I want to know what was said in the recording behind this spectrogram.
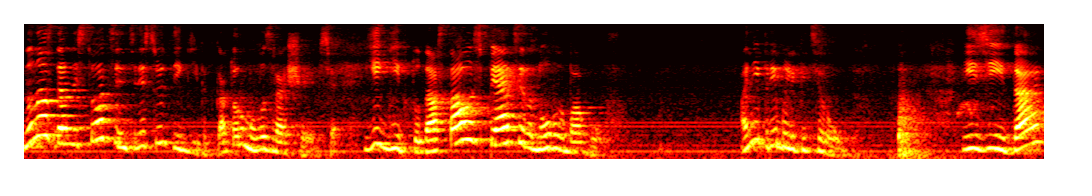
Но нас в данной ситуации интересует Египет, к которому возвращаемся. Египту досталось пятеро новых богов. Они прибыли пятером. Изида,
